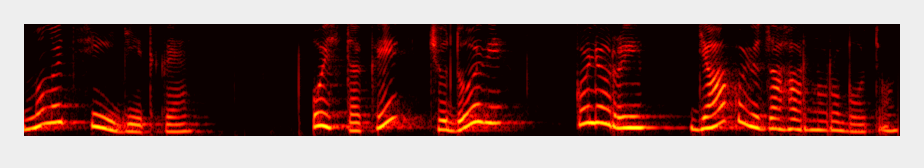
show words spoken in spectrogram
Молодці, дітки. Ось такі чудові кольори. Дякую за гарну роботу.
